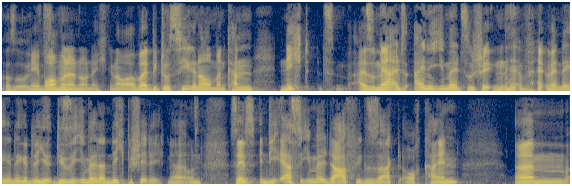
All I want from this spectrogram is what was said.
Also nee, braucht man ja noch nicht, genau. Aber bei B2C, genau, man kann nicht, also mehr als eine E-Mail zuschicken, wenn derjenige die, diese E-Mail dann nicht beschädigt. Ne? Und selbst in die erste E-Mail darf, wie gesagt, auch kein ähm,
